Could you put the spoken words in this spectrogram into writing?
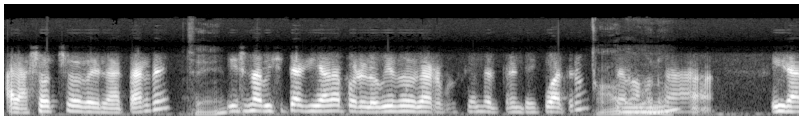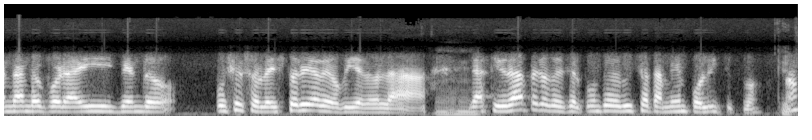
a las 8 de la tarde y es una visita guiada por el Oviedo de la Revolución del 34. Ah, o sea, vamos bueno. a ir andando por ahí viendo, pues eso, la historia de Oviedo, la, la ciudad, pero desde el punto de vista también político, ¿no?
